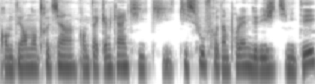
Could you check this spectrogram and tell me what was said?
quand tu es en entretien quand tu as quelqu'un qui, qui, qui souffre d'un problème de légitimité.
